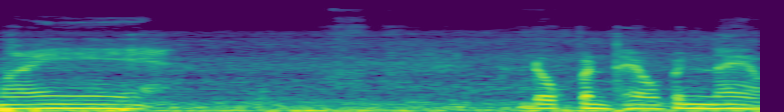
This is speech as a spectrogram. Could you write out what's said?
ในดกเป็นแถวเป็นแนว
